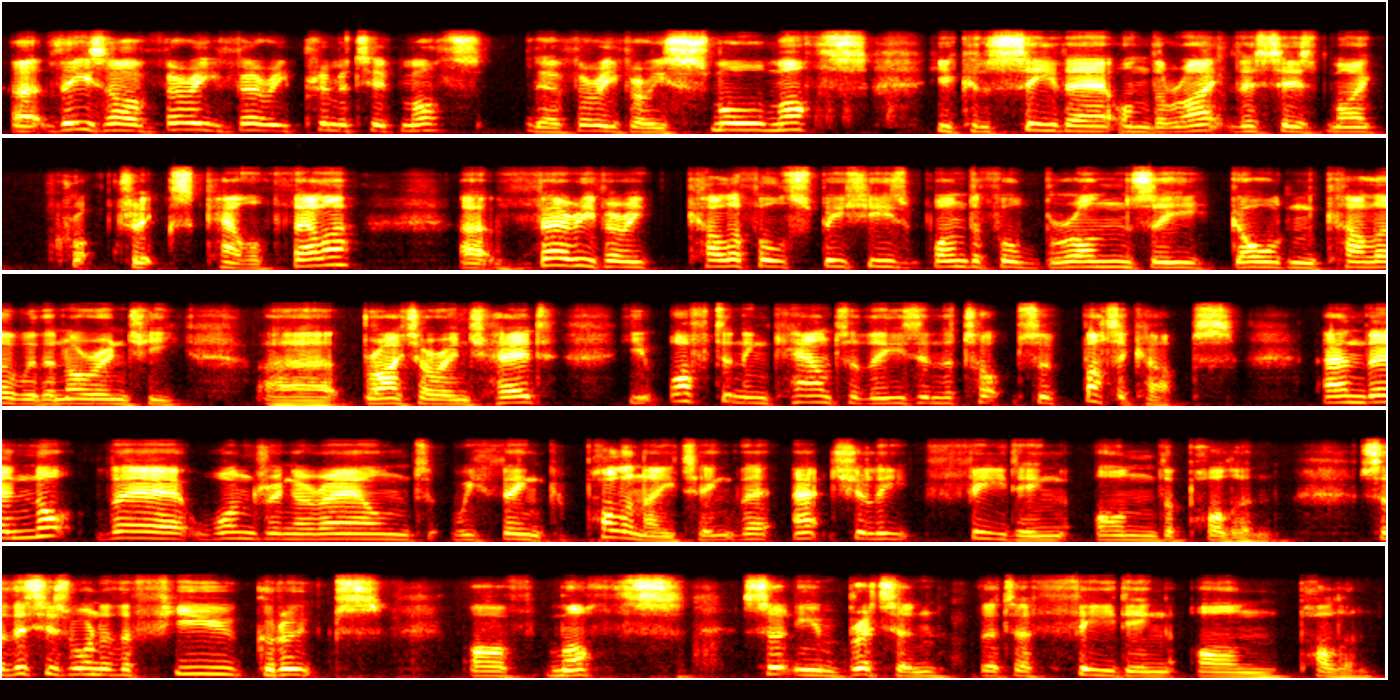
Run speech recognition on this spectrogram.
Uh, these are very, very primitive moths. They're very, very small moths. You can see there on the right, this is my Coptrix calthella. Uh, very, very colourful species, wonderful bronzy golden colour with an orangey, uh, bright orange head. You often encounter these in the tops of buttercups and they're not there wandering around, we think, pollinating, they're actually feeding on the pollen. So this is one of the few groups of moths, certainly in Britain, that are feeding on pollen.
